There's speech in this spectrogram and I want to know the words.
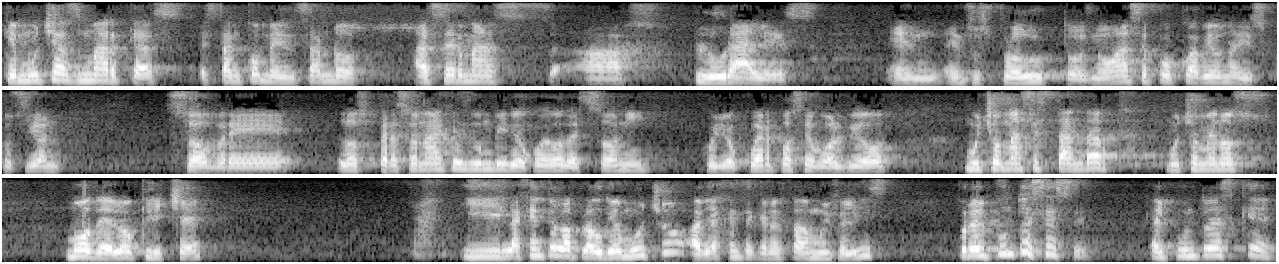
que muchas marcas están comenzando a ser más uh, plurales en, en, sus productos. ¿no? Hace poco había una discusión sobre los personajes de un videojuego de Sony cuyo cuerpo se volvió mucho más estándar, mucho menos modelo cliché. Y la gente lo aplaudió mucho, había gente que no estaba muy feliz, pero el punto es ese. El punto es que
